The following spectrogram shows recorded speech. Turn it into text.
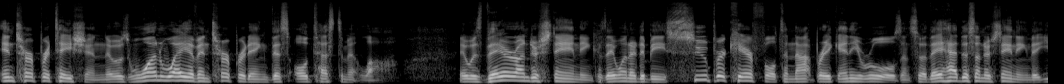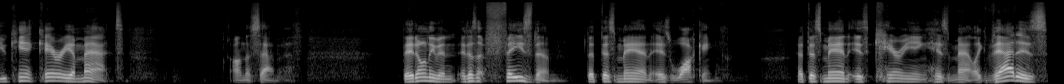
interpretation. It was one way of interpreting this Old Testament law. It was their understanding because they wanted to be super careful to not break any rules. And so they had this understanding that you can't carry a mat on the Sabbath. They don't even, it doesn't faze them that this man is walking, that this man is carrying his mat. Like that is,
